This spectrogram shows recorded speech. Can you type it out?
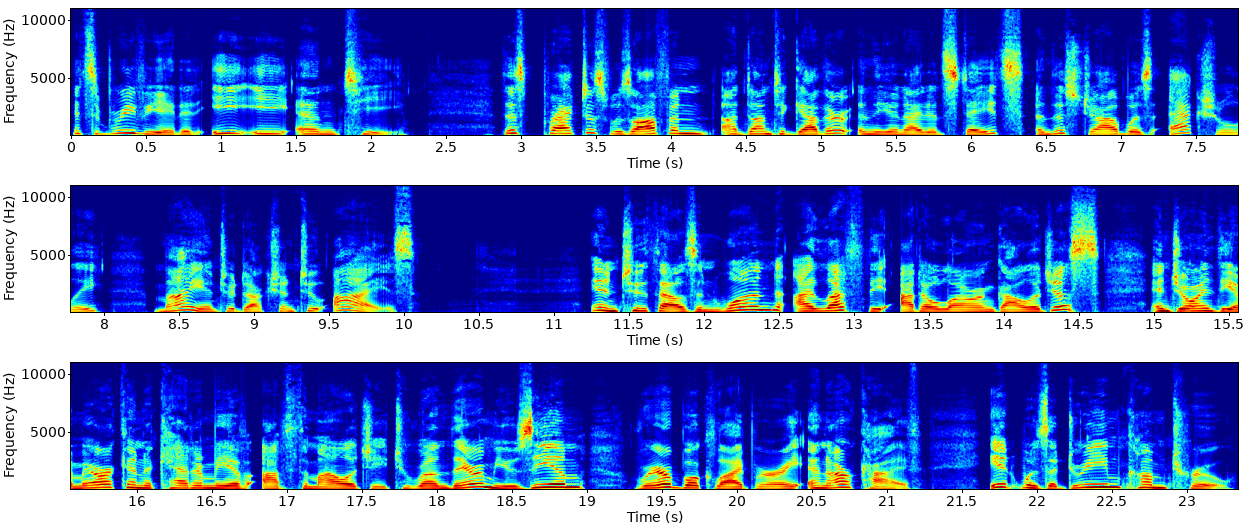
It's abbreviated EENT. This practice was often uh, done together in the United States, and this job was actually my introduction to eyes. In 2001, I left the otolaryngologists and joined the American Academy of Ophthalmology to run their museum, rare book library, and archive. It was a dream come true.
